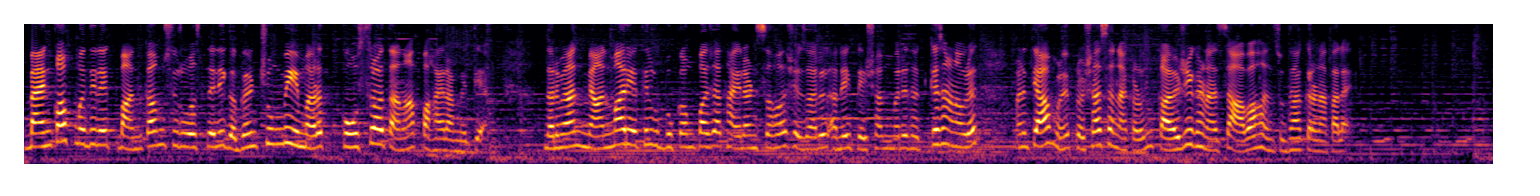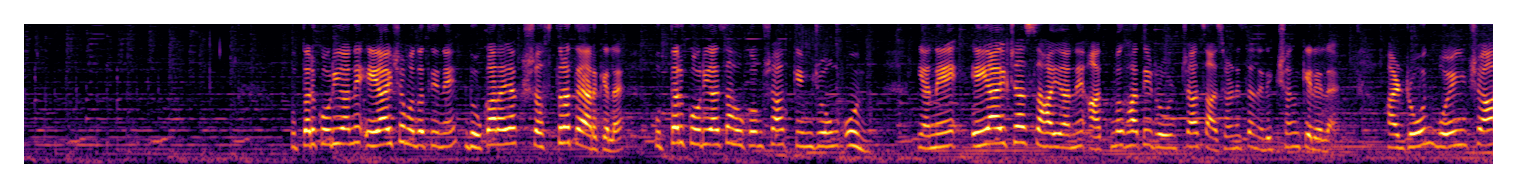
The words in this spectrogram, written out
बँकॉकमधील एक बांधकाम सुरू असलेली गगनचुंबी इमारत कोसळताना पाहायला मिळते. दरम्यान म्यानमार येथील भूकंपाच्या थायलंडसह शेजारील अनेक देशांमध्ये धक्के जाणवलेत आणि त्यामुळे प्रशासनाकडून काळजी घेण्याचं आवाहन सुद्धा करण्यात आलंय. उत्तर कोरियाने एआयच्या मदतीने धोकादायक शस्त्र तयार केलंय. उत्तर कोरियाचा हुकुमशाह किम जोंग उन याने एआयच्या सहाय्याने आत्मघाती ड्रोनच्या चाचणीचं निरीक्षण केलेलं आहे. हा ड्रोन बोईंगच्या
